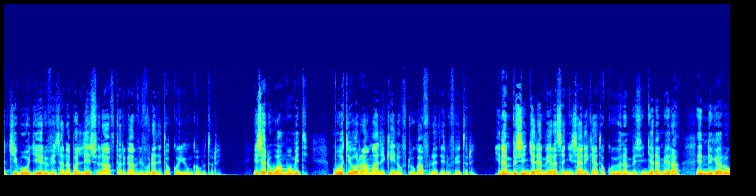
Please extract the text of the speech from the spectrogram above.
achi booji'ee dhufe sana balleessuudhaaf tarkaanfii fudhate tokkoyyuu hin qabu ture. Isa duwwaa immoo miti mootii warra Amaaleqiin of duukaa fudhatee dhufee ture. Hin hambisiin jedhameera sanyii isaanii keessaa tokkoyyuu hin hambisiin jedhameera inni garuu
